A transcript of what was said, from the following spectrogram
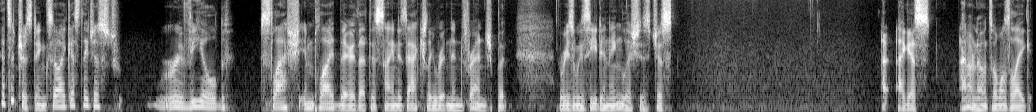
That's interesting. So I guess they just revealed slash implied there that this sign is actually written in French, but the reason we see it in English is just I, I guess I don't know, it's almost like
